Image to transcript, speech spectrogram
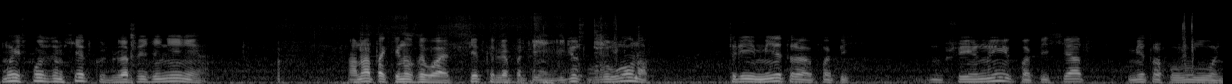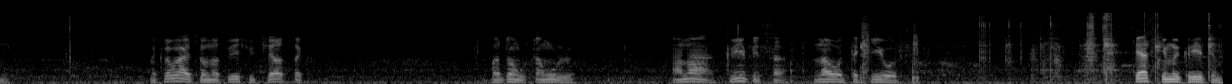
Мы используем сетку для притянения. Она так и называется. Сетка для притянения. Идет в рулонах 3 метра по 50, ширины по 50 метров в рулоне. Накрывается у нас весь участок. Потом к тому же она крепится на вот такие вот стяжки мы крепим.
